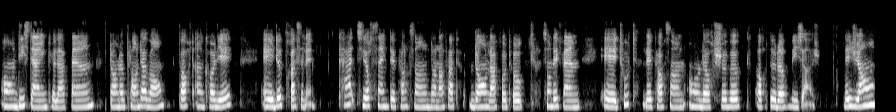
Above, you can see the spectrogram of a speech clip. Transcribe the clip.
On distingue que la femme dans le plan d'avant porte un collier et deux bracelets. Quatre sur cinq des personnes dans la, dans la photo sont des femmes et toutes les personnes ont leurs cheveux hors de leur visage. Les gens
